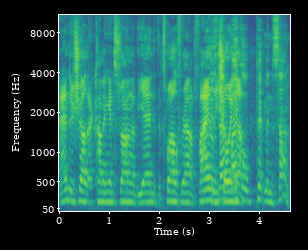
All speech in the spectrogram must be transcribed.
Andrew Shuttler coming in strong at the end at the 12th round, finally Is that showing Michael up. Pittman's son?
